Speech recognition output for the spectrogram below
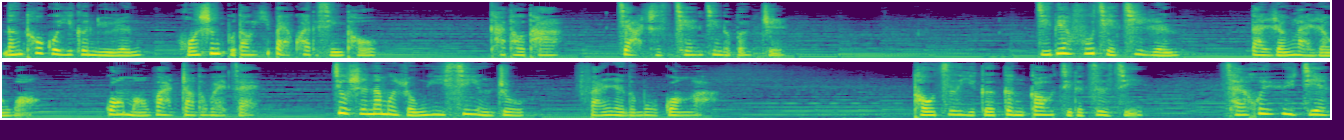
能透过一个女人浑身不到一百块的行头，看透她价值千金的本质。即便肤浅气人。但人来人往、光芒万丈的外在，就是那么容易吸引住凡人的目光啊！投资一个更高级的自己，才会遇见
